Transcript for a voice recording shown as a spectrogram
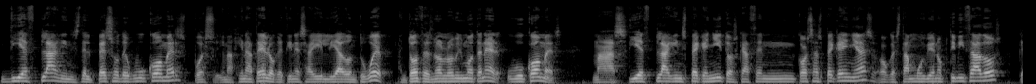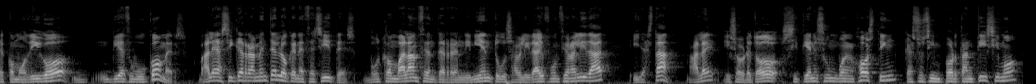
10 plugins del peso de WooCommerce, pues imagínate lo que tienes ahí liado en tu web. Entonces no es lo mismo tener WooCommerce más 10 plugins pequeñitos que hacen cosas pequeñas o que están muy bien optimizados, que como digo, 10 WooCommerce, ¿vale? Así que realmente lo que necesites, busca un balance entre rendimiento, usabilidad y funcionalidad y ya está, ¿vale? Y sobre todo, si tienes un buen hosting, que eso es importantísimo,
